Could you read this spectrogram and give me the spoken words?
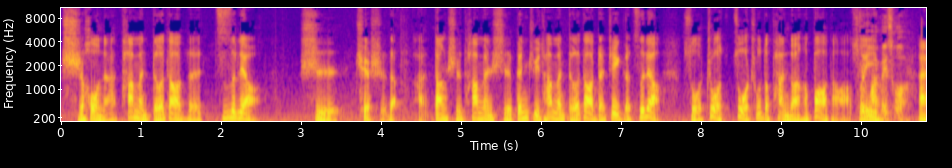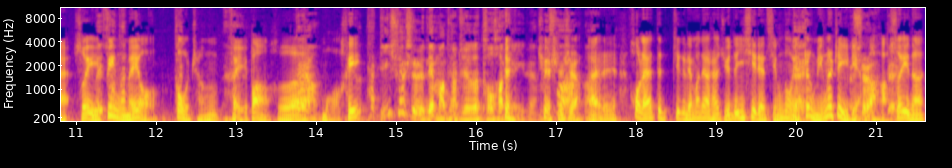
时候呢，他们得到的资料是确实的啊，当时他们是根据他们得到的这个资料所做做出的判断和报道，所以没错，哎，所以并没有构成诽谤和 抹黑。他的确是联邦调查局的头号嫌疑人，确实是。哎，后来的这个联邦调查局的一系列行动也证明了这一点了哈。所以呢，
